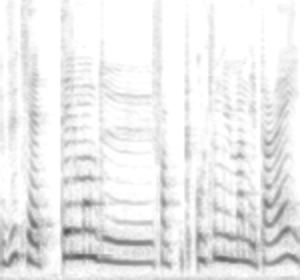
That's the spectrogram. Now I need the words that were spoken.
vu qu'il y a tellement de. Enfin, aucun humain n'est pareil.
